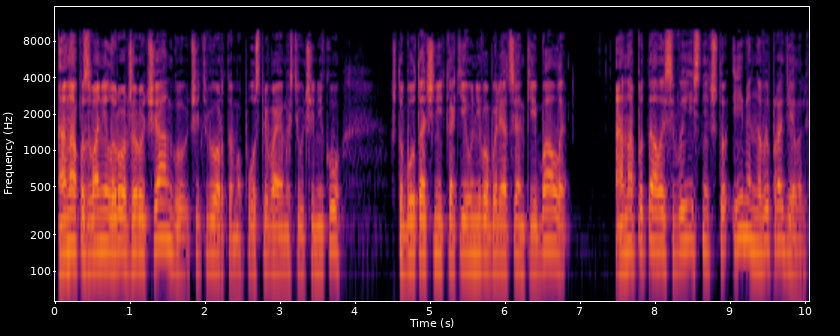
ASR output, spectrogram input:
она позвонила Роджеру Чангу, четвертому по успеваемости ученику, чтобы уточнить, какие у него были оценки и баллы. Она пыталась выяснить, что именно вы проделали.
